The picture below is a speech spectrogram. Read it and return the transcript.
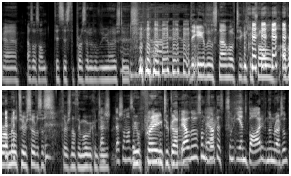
eh, altså sånn This is the president of the United States. The aliens now have taken control of our military services. There's nothing more we can Det do. er, det er sånn We were praying film. to God. Ja, det var sånn det føltes. Som i en bar, når noen er sånn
